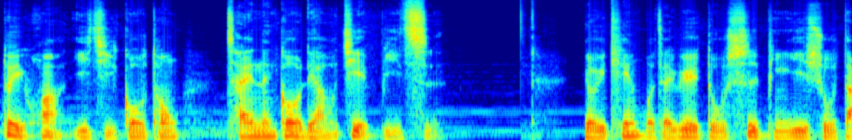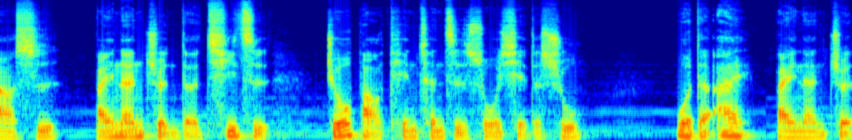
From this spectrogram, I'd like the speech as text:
对话以及沟通。才能够了解彼此。有一天，我在阅读视频艺术大师白南准的妻子久保田成子所写的书《我的爱白南准》，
